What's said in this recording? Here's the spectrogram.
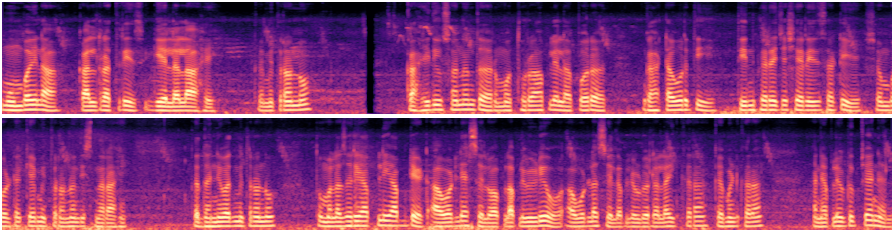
मुंबईला काल रात्रीच गेलेला आहे. तर मित्रांनो काही दिवसानंतर मथुरा आपल्याला परत घाटावरती तीन फेऱ्याच्या शर्यतीसाठी शंभर टक्के मित्रांनो दिसणार आहे. तर धन्यवाद मित्रांनो. तुम्हाला जरी आपली अपडेट आवडली असेल व आपला आपला व्हिडिओ आवडला असेल आपल्या व्हिडिओला लाईक करा कमेंट करा आणि आपलं यूट्यूब चॅनल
